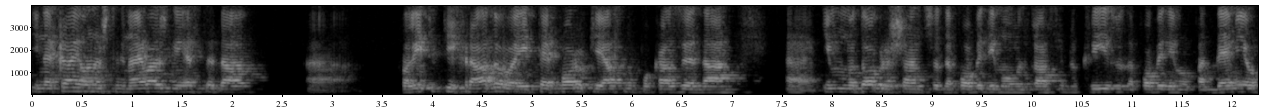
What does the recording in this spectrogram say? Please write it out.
I na kraju ono što je najvažnije jeste da kvalitet tih radova i te poruke jasno pokazuje da imamo dobru šansu da pobedimo ovu zdravstvenu krizu, da pobedimo pandemiju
